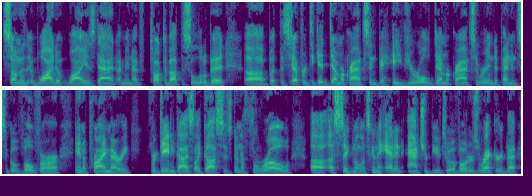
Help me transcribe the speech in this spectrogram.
Some of the, why do, why is that? I mean, I've talked about this a little bit, uh, but this effort to get Democrats and behavioral Democrats who are independents to go vote for her in a primary for data guys like us is going to throw uh, a signal. It's going to add an attribute to a voter's record that,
